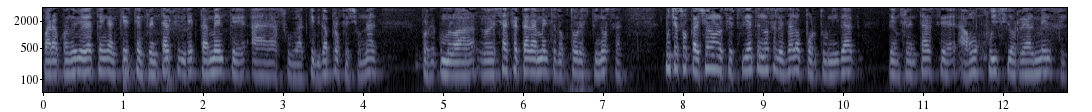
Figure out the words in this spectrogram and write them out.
para cuando ellos ya tengan que este, enfrentarse directamente a, su actividad profesional. Porque como lo, lo decía acertadamente el doctor Espinosa, muchas ocasiones a los estudiantes no se les da la oportunidad de enfrentarse a un juicio realmente,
